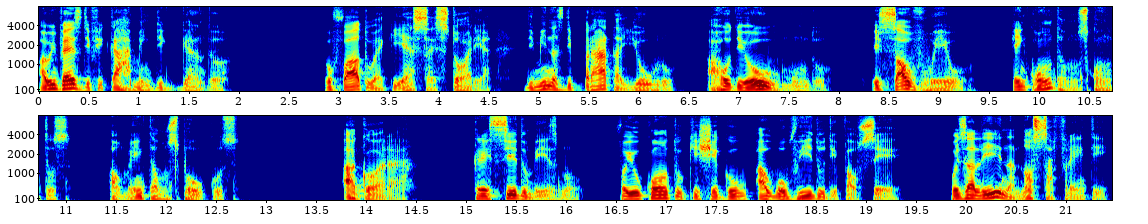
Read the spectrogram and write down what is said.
ao invés de ficar mendigando. O fato é que essa história de minas de prata e ouro arrodeou o mundo. E salvo eu, quem conta uns contos, aumenta uns poucos. Agora, crescido mesmo, foi o conto que chegou ao ouvido de Falsê, pois ali na nossa frente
